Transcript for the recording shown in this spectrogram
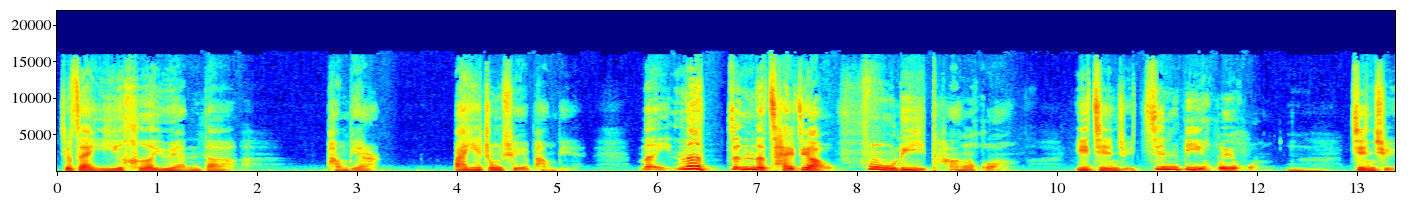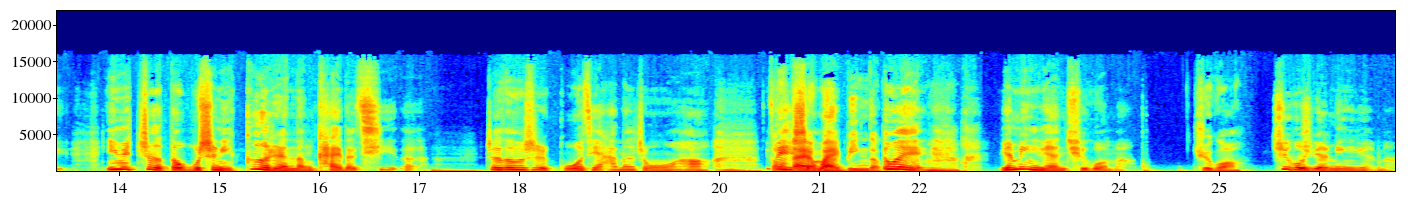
就在颐和园的旁边，八一中学旁边。那那真的才叫富丽堂皇，一进去金碧辉煌，嗯，进去，因为这都不是你个人能开得起的，嗯，这都是国家那种哈，招待外宾的。对，圆明园去过吗？去过，去过圆明园吗？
